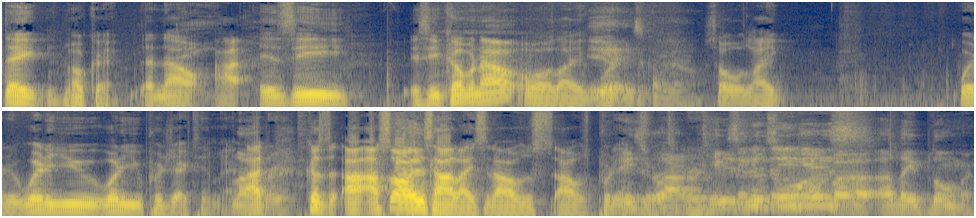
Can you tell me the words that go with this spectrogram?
Dayton. Okay. And now I, is he is he coming out or like? Yeah, what- he's coming out. So like, where do, where do you where do you project him at? Lottery. Because I, I, saw his highlights and I was I was pretty He's a interested. lottery. He's, See, the he's more is- of a, a late bloomer.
